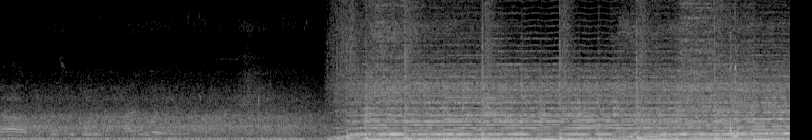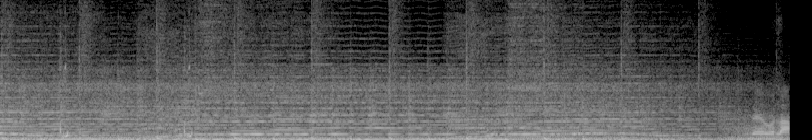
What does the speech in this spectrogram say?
Yeah, because we go to the highway. ได้เวลา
